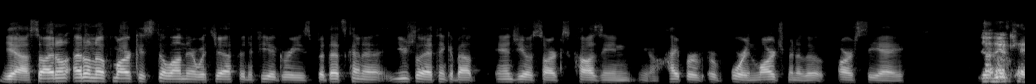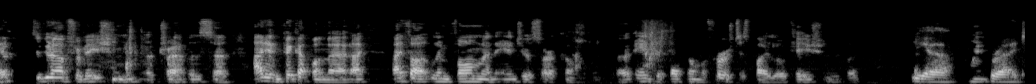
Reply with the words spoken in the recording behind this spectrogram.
Yeah, so I don't I don't know if Mark is still on there with Jeff and if he agrees, but that's kind of usually I think about angiosarcs causing you know hyper or, or enlargement of the RCA. Yeah, Okay. It's a good observation, uh, Travis. Uh, I didn't pick up on that. I, I thought lymphoma and angiosarcoma, uh, angiosarcoma first, just by location. But yeah, right.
